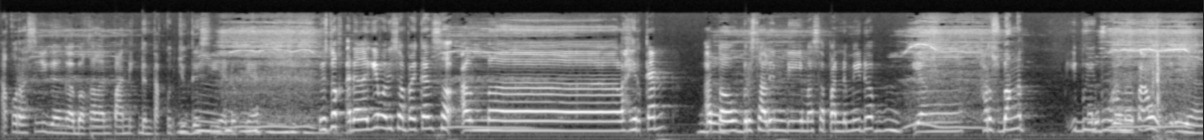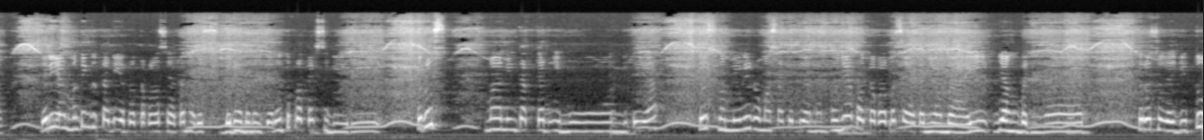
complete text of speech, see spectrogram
Aku rasa juga nggak bakalan panik dan takut juga sih ya dok ya. Terus dok ada lagi yang mau disampaikan soal melahirkan atau bersalin di masa pandemi dok, yang harus banget ibu-ibu hamil tahu gitu. Iya. Jadi yang penting itu tadi ya protokol kesehatan harus benar-benar jalan untuk proteksi diri. Terus meningkatkan imun gitu ya. Terus memilih rumah sakit yang mempunyai protokol kesehatan yang baik, yang benar. Terus udah gitu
